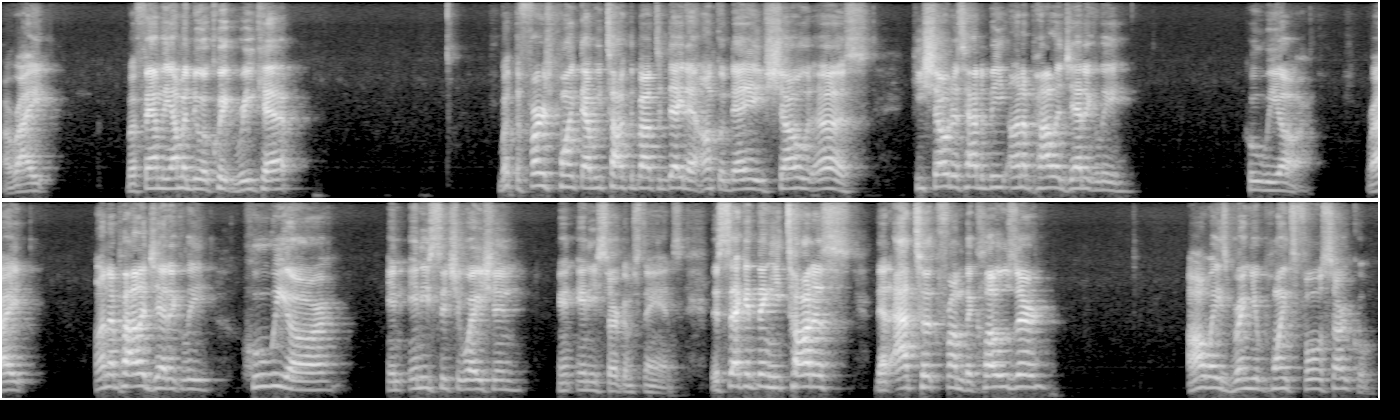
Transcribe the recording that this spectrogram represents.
All right. But family, I'm to do a quick recap. But the first point that we talked about today that Uncle Dave showed us, he showed us how to be unapologetically who we are, right? Unapologetically who we are in any situation, in any circumstance. The second thing he taught us that I took from the closer, always bring your points full circle.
